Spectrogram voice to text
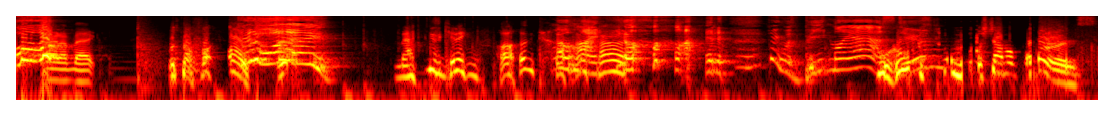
Oh! Alright, Oh! I'm back. What the fuck? Oh, Get Oh, away! Matthew's getting fucked. Oh my god! Thing was beating my ass, dude. Those shovel powers.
